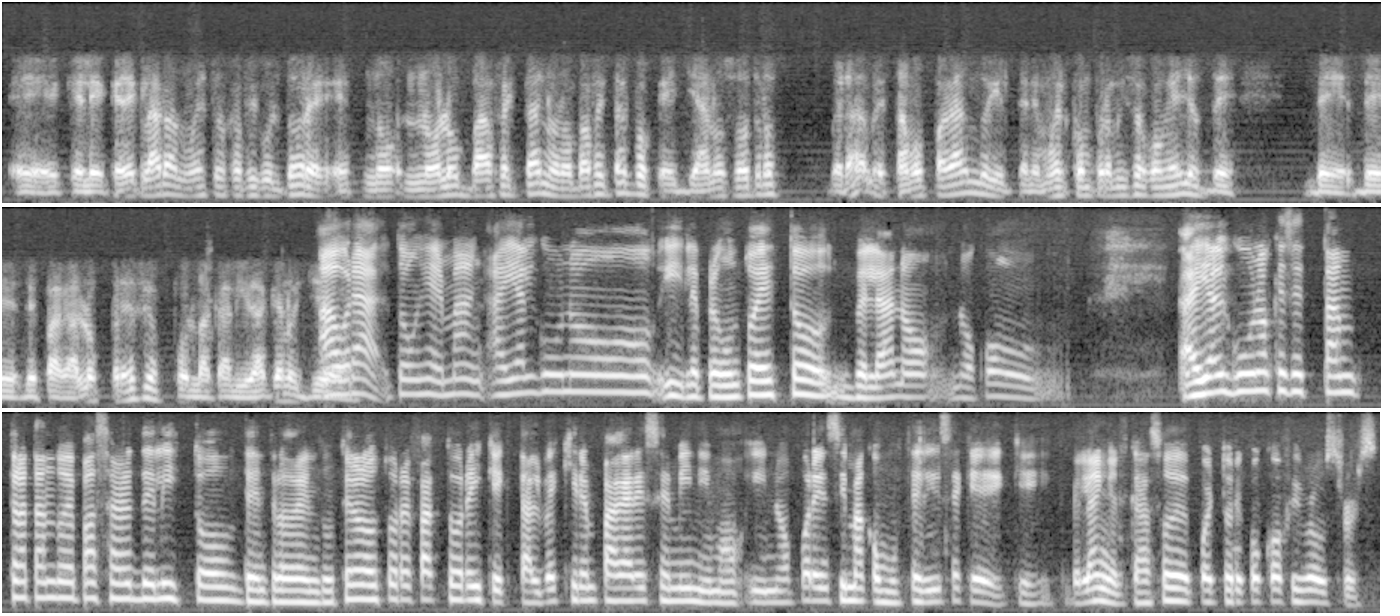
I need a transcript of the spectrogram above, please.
eh, que le quede claro a nuestros caficultores, no, no los va a afectar, no nos va a afectar porque ya nosotros, ¿verdad? Lo estamos pagando y tenemos el compromiso con ellos de, de, pagar los precios por la calidad que nos lleva. Ahora, don Germán, ¿hay alguno, y le pregunto esto, ¿verdad? No, no con... ¿Hay algunos que se están tratando de pasar de listo dentro de la industria de los torrefactores y que tal vez quieren pagar ese mínimo y no por encima, como usted dice, que, que. En el caso de Puerto Rico Coffee Roasters.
